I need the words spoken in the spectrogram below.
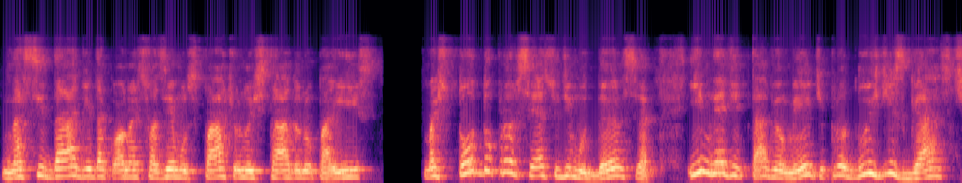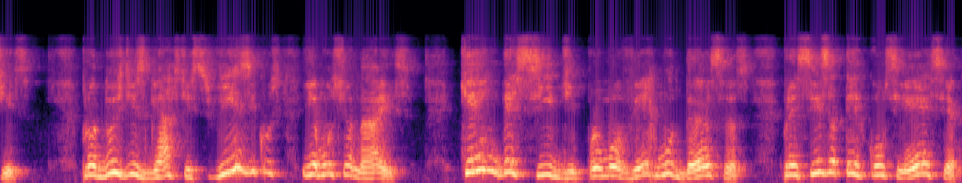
na cidade da qual nós fazemos parte, ou no estado, no país. Mas todo o processo de mudança, inevitavelmente, produz desgastes. Produz desgastes físicos e emocionais. Quem decide promover mudanças precisa ter consciência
